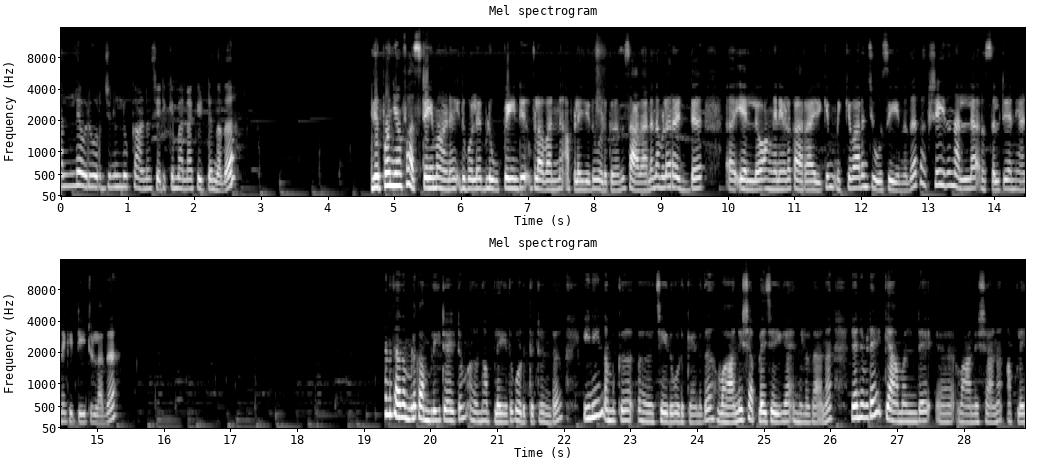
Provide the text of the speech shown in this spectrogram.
നല്ല ഒരു ഒറിജിനൽ ലുക്കാണ് ശരിക്കും പറഞ്ഞാൽ കിട്ടുന്നത്. ഇതിപ്പോൾ ഞാൻ ഫസ്റ്റ് ടൈമാണ് ഇതുപോലെ ബ്ലൂ പെയിന്റ് ഫ്ലവറിന് അപ്ലൈ ചെയ്ത് കൊടുക്കുന്നത്. സാധാരണ നമ്മൾ റെഡ് യെല്ലോ അങ്ങനെയുള്ള കളറായിരിക്കും മിക്കവാറും ചൂസ് ചെയ്യുന്നത്. പക്ഷേ ഇത് നല്ല റിസൾട്ട് തന്നെയാണ് കിട്ടിയിട്ടുള്ളത്. എന്നിട്ട് നമ്മൾ കംപ്ലീറ്റ് ആയിട്ടും അതൊന്ന് അപ്ലൈ ചെയ്ത് കൊടുത്തിട്ടുണ്ട്. ഇനി നമുക്ക് ചെയ്ത് കൊടുക്കേണ്ടത് വാർണിഷ് അപ്ലൈ ചെയ്യുക എന്നുള്ളതാണ്. ഞാനിവിടെ ക്യാമലിന്റെ വാർണിഷാണ് അപ്ലൈ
